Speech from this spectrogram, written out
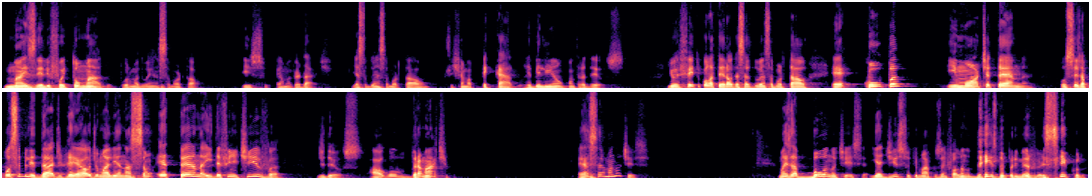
Mas ele foi tomado por uma doença mortal. Isso é uma verdade. E essa doença mortal se chama pecado, rebelião contra Deus. E o efeito colateral dessa doença mortal é culpa e morte eterna. Ou seja, a possibilidade real de uma alienação eterna e definitiva de Deus. Algo dramático. Essa é uma notícia. Mas a boa notícia, e é disso que Marcos vem falando desde o primeiro versículo,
